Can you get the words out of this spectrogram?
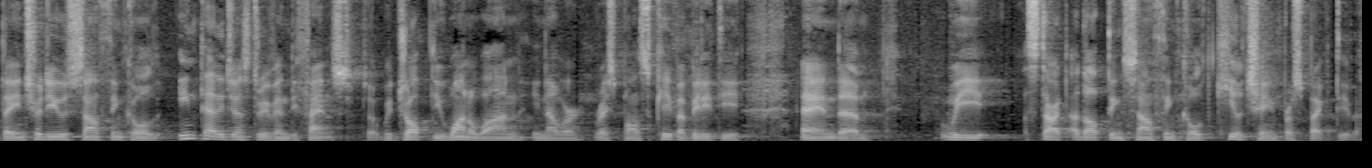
they introduced something called intelligence-driven defense. So we dropped the 101 in our response capability and um, we start adopting something called kill chain perspective.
